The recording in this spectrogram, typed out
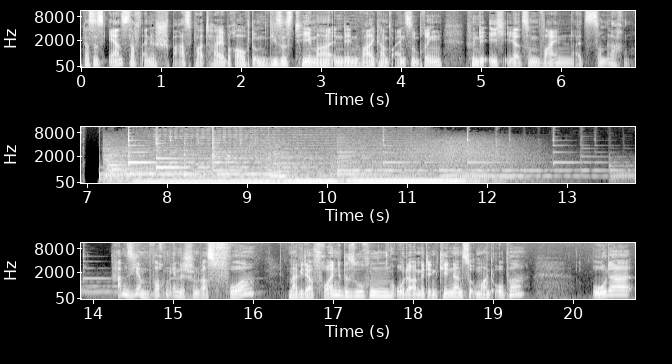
Dass es ernsthaft eine Spaßpartei braucht, um dieses Thema in den Wahlkampf einzubringen, finde ich eher zum Weinen als zum Lachen. Haben Sie am Wochenende schon was vor? Mal wieder Freunde besuchen oder mit den Kindern zu Oma und Opa? Oder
